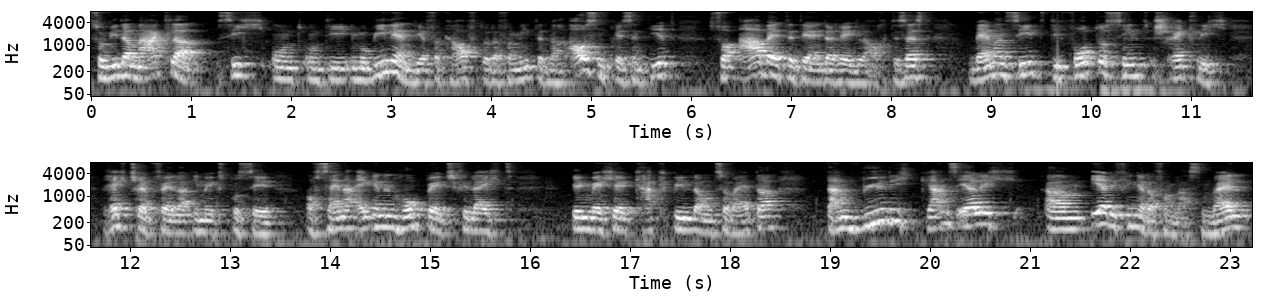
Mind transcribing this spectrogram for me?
so wie der Makler sich und, und die Immobilien, die er verkauft oder vermietet, nach außen präsentiert, so arbeitet er in der Regel auch. Das heißt, wenn man sieht, die Fotos sind schrecklich, Rechtschreibfehler im Exposé, auf seiner eigenen Homepage vielleicht irgendwelche Kackbilder und so weiter, dann würde ich ganz ehrlich ähm, eher die Finger davon lassen, weil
